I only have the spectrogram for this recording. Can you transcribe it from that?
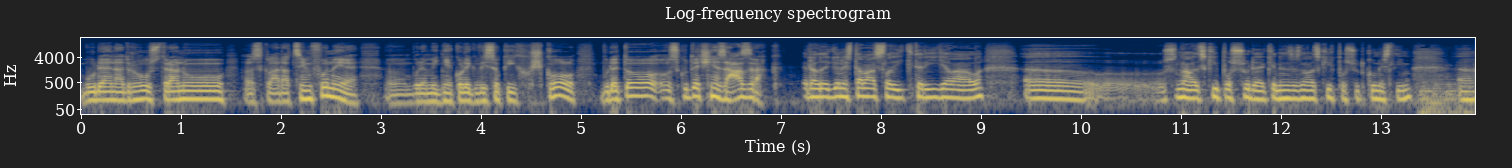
bude na druhou stranu skládat symfonie, bude mít několik vysokých škol, bude to skutečně zázrak religionista Václavík, který dělal uh, znalecký posudek, jeden ze znaleckých posudků, myslím, uh,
